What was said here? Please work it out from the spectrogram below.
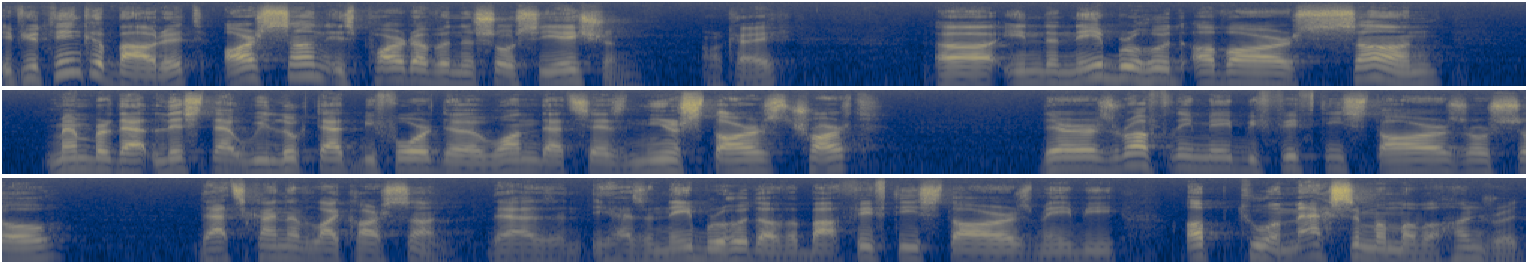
If you think about it, our sun is part of an association, okay? Uh, in the neighborhood of our sun, remember that list that we looked at before, the one that says near stars chart? There's roughly maybe 50 stars or so that's kind of like our sun. Has it has a neighborhood of about 50 stars, maybe up to a maximum of 100.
